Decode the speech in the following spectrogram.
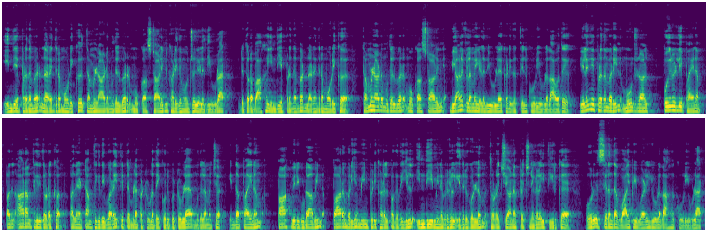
இந்திய பிரதமர் நரேந்திர மோடிக்கு தமிழ்நாடு முதல்வர் மு க ஸ்டாலின் கடிதம் ஒன்றை எழுதியுள்ளார். இது தொடர்பாக இந்திய பிரதமர் நரேந்திர மோடிக்கு தமிழ்நாடு முதல்வர் மு க ஸ்டாலின் வியாழக்கிழமை எழுதியுள்ள கடிதத்தில் கூறியுள்ளதாவது இலங்கை பிரதமரின் மூன்று நாள் புதுடெல்லி பயணம் பதினாறாம் தேதி தொடக்கம் பதினெட்டாம் தேதி வரை திட்டமிடப்பட்டுள்ளதை குறிப்பிட்டுள்ள முதலமைச்சர் இந்த பயணம் பாக் விரிகுடாவின் பாரம்பரிய மீன்பிடி கடல் பகுதியில் இந்திய மீனவர்கள் எதிர்கொள்ளும் தொடர்ச்சியான பிரச்சினைகளை தீர்க்க ஒரு சிறந்த வாய்ப்பை வழங்கியுள்ளதாக கூறியுள்ளார்.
